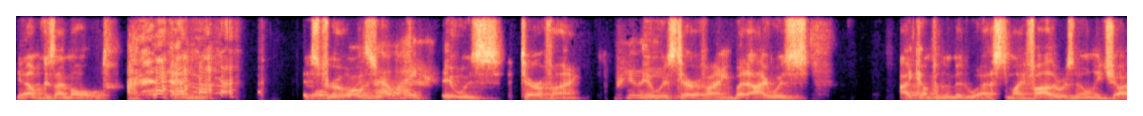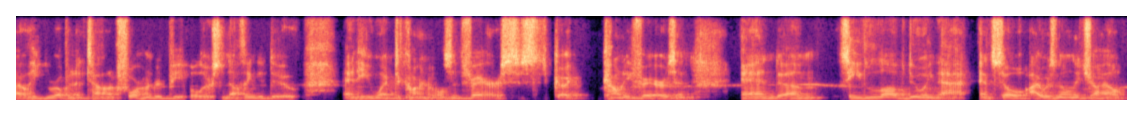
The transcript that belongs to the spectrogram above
yeah, because I'm old. it's well, true. What it's was true. that like? It was terrifying. Really? It was terrifying. But I was. I come from the Midwest. My father was an only child. He grew up in a town of 400 people. There's nothing to do, and he went to carnivals and fairs, county fairs, and and um, so he loved doing that. And so I was an only child.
